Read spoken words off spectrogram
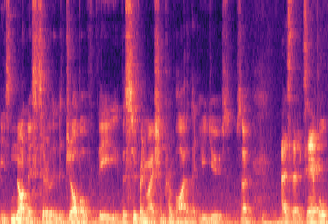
is not necessarily the job of the, the superannuation provider that you use. So, as that example,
